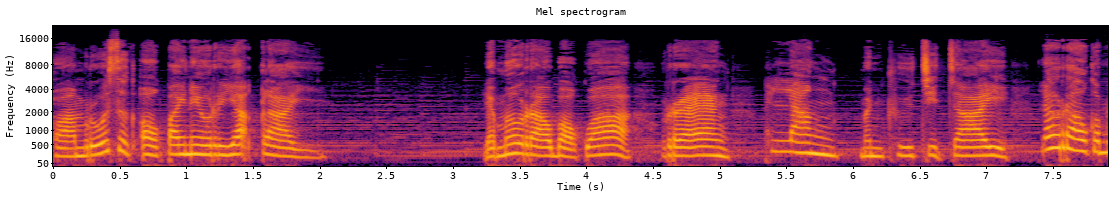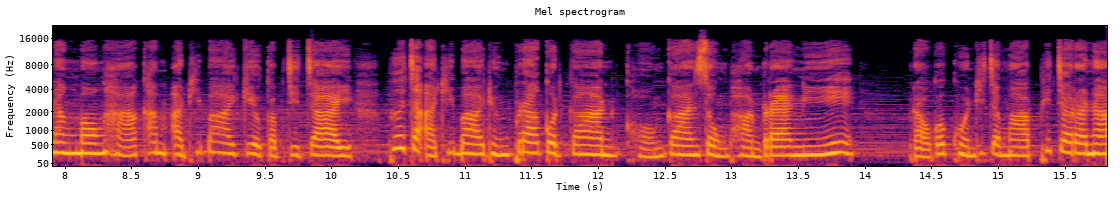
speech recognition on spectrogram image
ความรู้สึกออกไปในระยะไกล และเมื่อเราบอกว่า แรง พลัง มันคือจิตใจ แล้วเรากำลังมองหาคำอธิบายเกี่ยวกับจิตใจ เพื่อจะอธิบายถึงปรากฏการณ์ของการส่งผ่านแรงนี้ เราก็ควรที่จะมาพิจารณา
